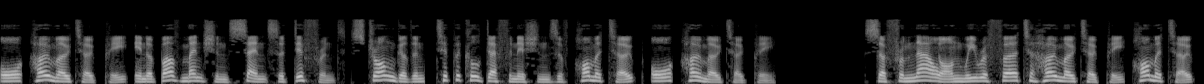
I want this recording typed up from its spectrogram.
or homotopy in above-mentioned sense are different, stronger than typical definitions of homotope or homotopy so from now on we refer to homotopy homotope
